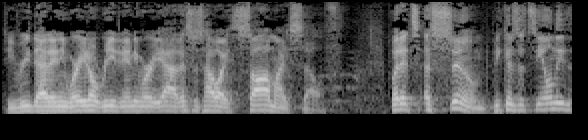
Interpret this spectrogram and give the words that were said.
Do you read that anywhere? You don't read it anywhere. Yeah, this is how I saw myself. But it's assumed because it's the only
